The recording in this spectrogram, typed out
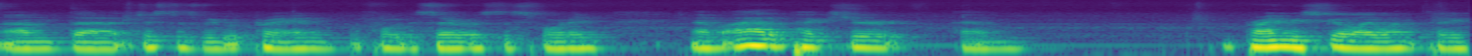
And uh, just as we were praying before the service this morning, um, I had a picture. Um, primary school I went to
